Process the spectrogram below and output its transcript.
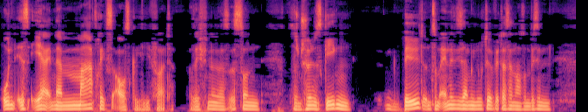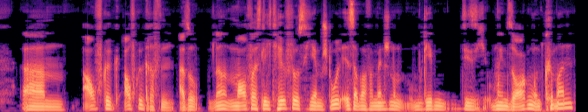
und ist eher in der Matrix ausgeliefert. Also ich finde, das ist so ein, so ein schönes Gegenbild und zum Ende dieser Minute wird das ja noch so ein bisschen ähm, aufge, aufgegriffen. Also ne, Morpheus liegt hilflos hier im Stuhl, ist aber von Menschen um, umgeben, die sich um ihn sorgen und kümmern.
